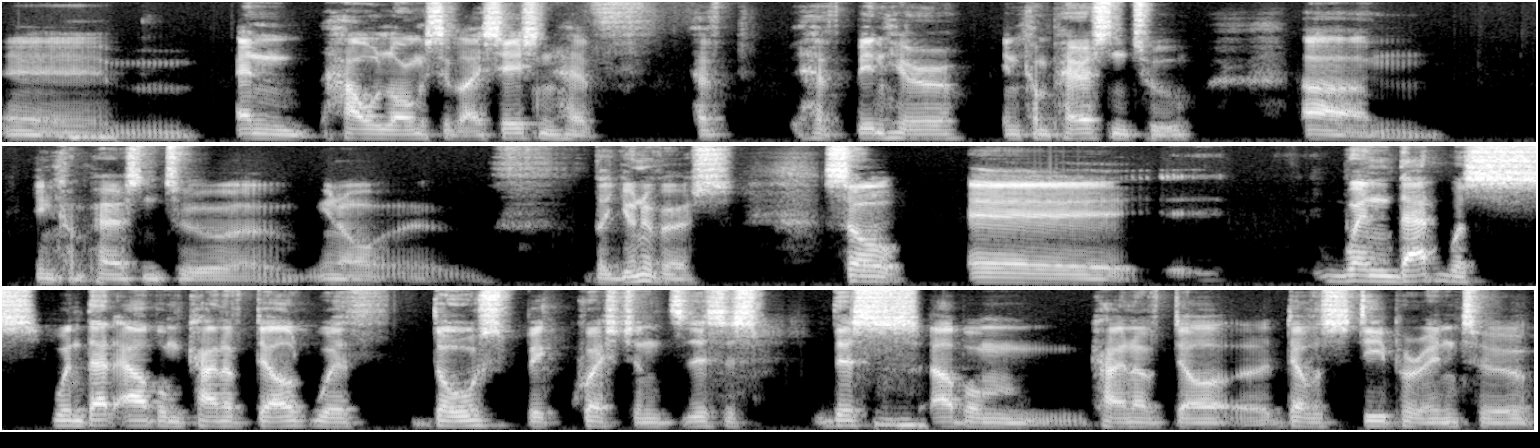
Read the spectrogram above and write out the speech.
um, and how long civilization have have have been here in comparison to um, in comparison to uh, you know the universe. So uh, when that was when that album kind of dealt with those big questions, this is this mm-hmm. album kind of del- uh, delves deeper into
